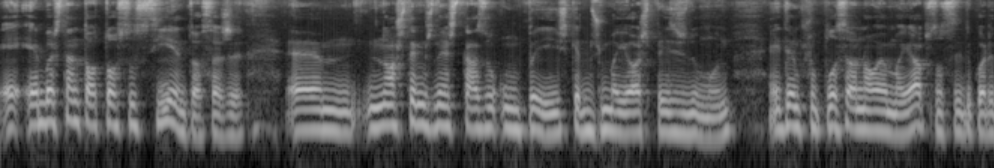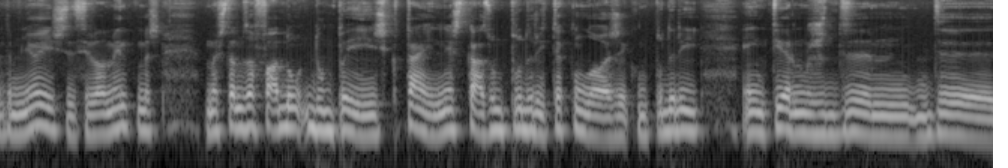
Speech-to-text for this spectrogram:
é, é bastante autossuficiente, ou seja, eh, nós temos neste caso um país que é dos maiores países do mundo, em termos de população não é maior, são 140 milhões, sensivelmente, mas, mas estamos a falar de um, de um, país que tem, neste caso, um poderio tecnológico, um poderio em termos de, de,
